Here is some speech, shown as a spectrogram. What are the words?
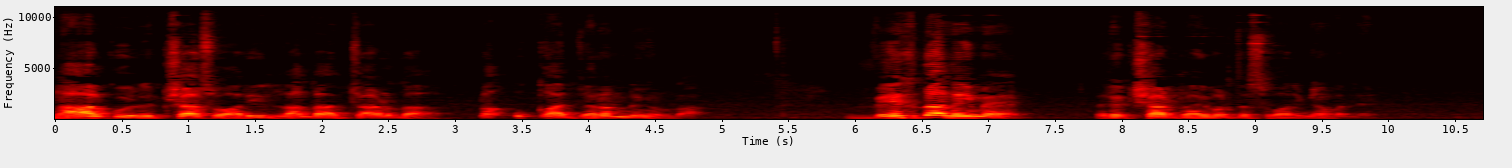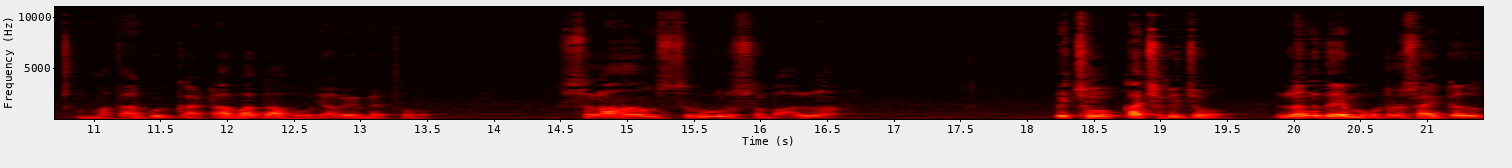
ਨਾਲ ਕੋਈ ਰਿਕਸ਼ਾ ਸਵਾਰੀ ਲਾਂਦਾ ਚੜਦਾ ਤਾਂ ਉੱਕਾ ਜਰਮ ਨਹੀਂ ਹੁੰਦਾ। ਵੇਖਦਾ ਨਹੀਂ ਮੈਂ ਰਿਕਸ਼ਾ ਡਰਾਈਵਰ ਤੇ ਸਵਾਰੀਆਂ ਵੱਲੇ। ਮਤਾਂ ਕੋਈ ਘਾਟਾ ਵਾਧਾ ਹੋ ਜਾਵੇ ਮੈਥੋਂ। ਸਲਾਮ ਸਰੂਰ ਸੰਭਾਲਣਾ। ਪਿੱਛੋਂ ਕੱਛ ਵਿੱਚੋਂ ਲੰਘਦੇ ਮੋਟਰਸਾਈਕਲ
